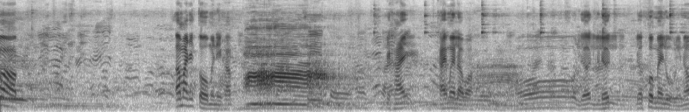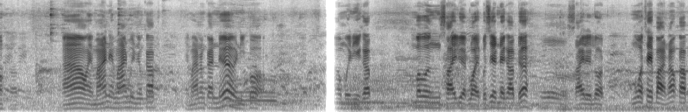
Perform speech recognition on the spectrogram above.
ก็ เอามาจากโตมื้อนี้ครับสี่โตครับจะขายขายเมื่อไหร่บ่โอ้เหลือเหลือเหลือควบแม่ลูกนี่เนาะครับอ้าวให้มาให้มามือนี้ครับให้มาทำกันเด้อวันนี้ก็เอามือนี้ครับมาเบิ่งสายเลือดร้อยเปอร์เซ็นต์นะครับเด้อเออสายเลือดรอดงัวไทยบ้านเฮาครับ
